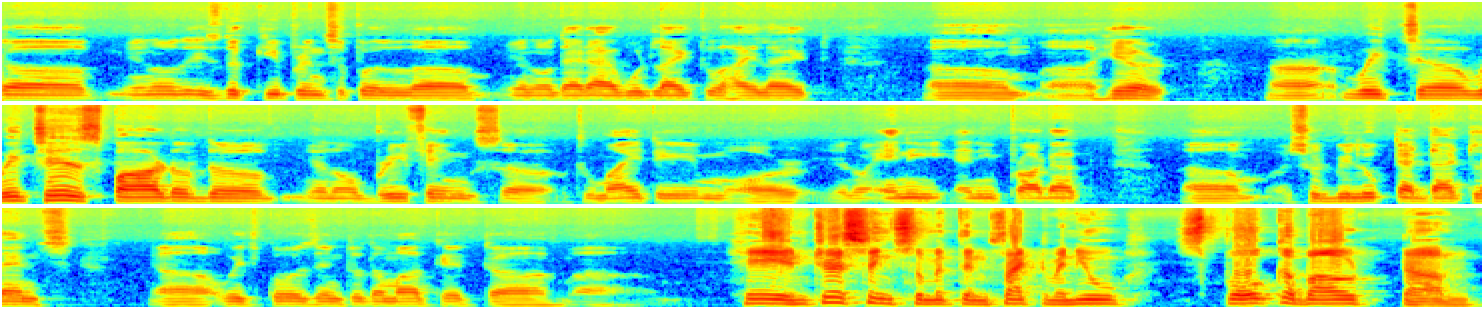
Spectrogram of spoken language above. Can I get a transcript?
uh, you know is the key principle uh, you know that I would like to highlight um, uh, here, uh, which which is part of the you know briefings to my team or you know any any product um, should be looked at that lens, which goes into the market. Hey, interesting, Sumit. In fact, when you spoke about um,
